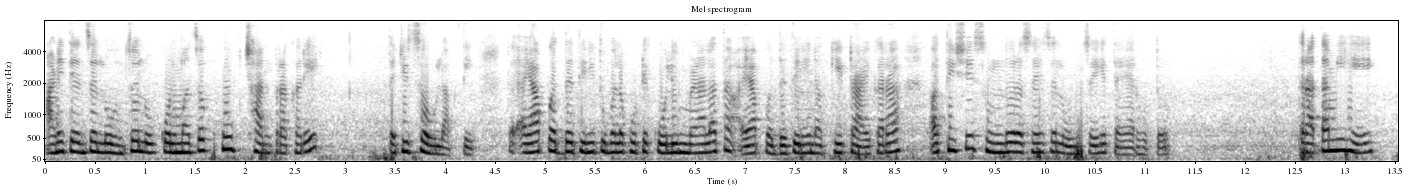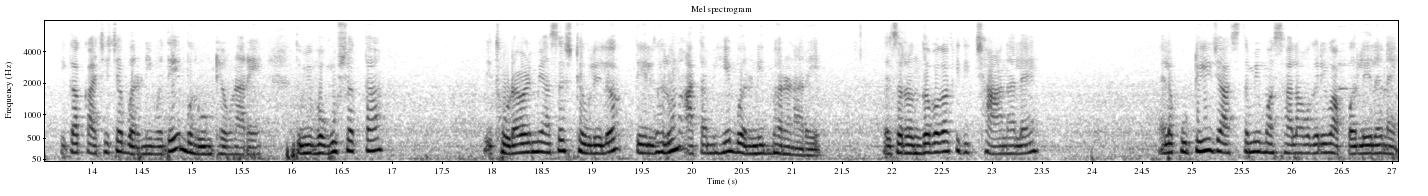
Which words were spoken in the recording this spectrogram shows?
आणि त्यांचं लोणचं लो कोलमाचं खूप छान प्रकारे त्याची चव लागते. तर या पद्धतीने तुम्हाला कुठे कोलिम मिळाला तर या पद्धतीने नक्की ट्राय करा. अतिशय सुंदर असं ह्याचं लोणचं हे तयार होतं. तर आता मी हे एका काचेच्या बरणीमध्ये भरून ठेवणार आहे. तुम्ही बघू शकता हे थोडा वेळ मी असंच ठेवलेलं तेल घालून आता मी हे बरणीत भरणार आहे. त्याचा रंग बघा किती छान आला आहे याला कुठेही जास्त मी मसाला वगैरे वापरलेला नाही.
